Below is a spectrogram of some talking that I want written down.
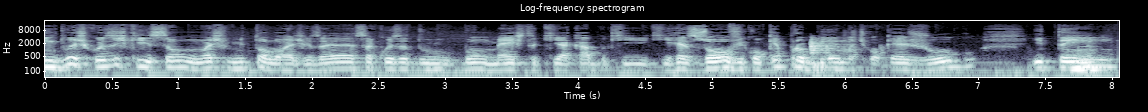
tem duas coisas que são, acho, mitológicas. É essa coisa do bom mestre que acaba que, que resolve qualquer problema de qualquer jogo, e tem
